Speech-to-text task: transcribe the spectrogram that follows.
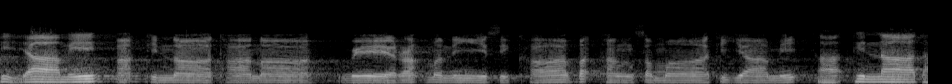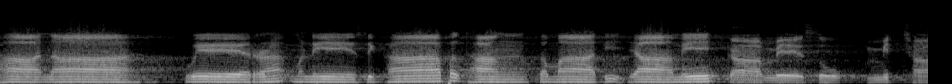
ธิยามิอทินนาทานา เวระมณีสิกขาปะทังสมาธิยามิอทินนาทานา เวระมณีสิกขาพะทังสมาธิยามิ กาเมสุมิจฉา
